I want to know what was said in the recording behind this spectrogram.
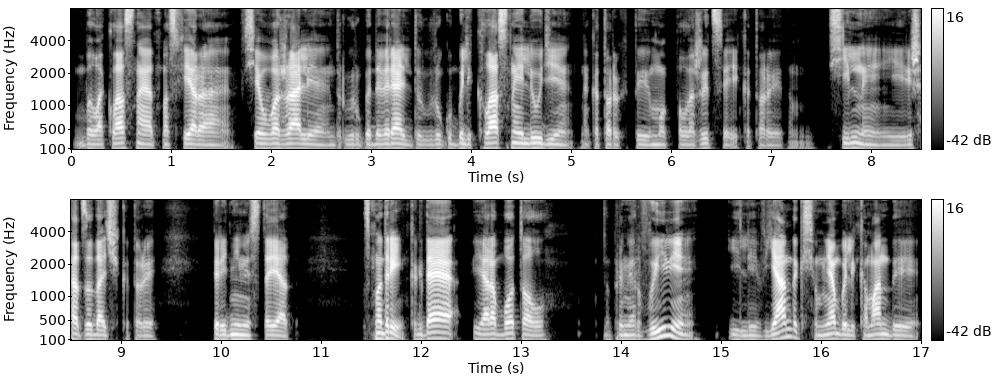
была классная атмосфера, все уважали друг друга, доверяли друг другу, были классные люди, на которых ты мог положиться, и которые там, сильные, и решат задачи, которые перед ними стоят. Смотри, когда я работал, например, в Иви или в Яндексе, у меня были команды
